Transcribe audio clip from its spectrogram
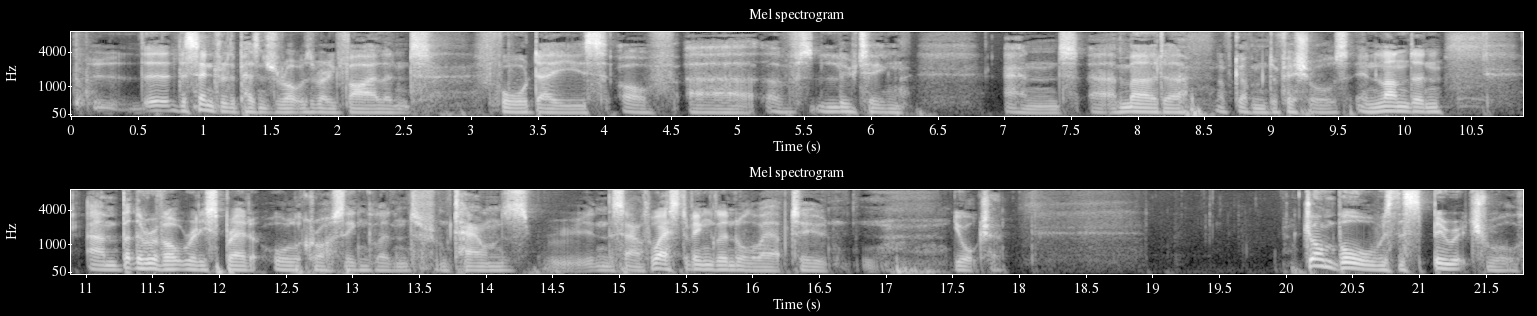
The the centre of the peasants' revolt was very violent. Four days of uh, of looting and uh, murder of government officials in London. Um, but the revolt really spread all across England, from towns in the southwest of England all the way up to Yorkshire. John Ball was the spiritual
